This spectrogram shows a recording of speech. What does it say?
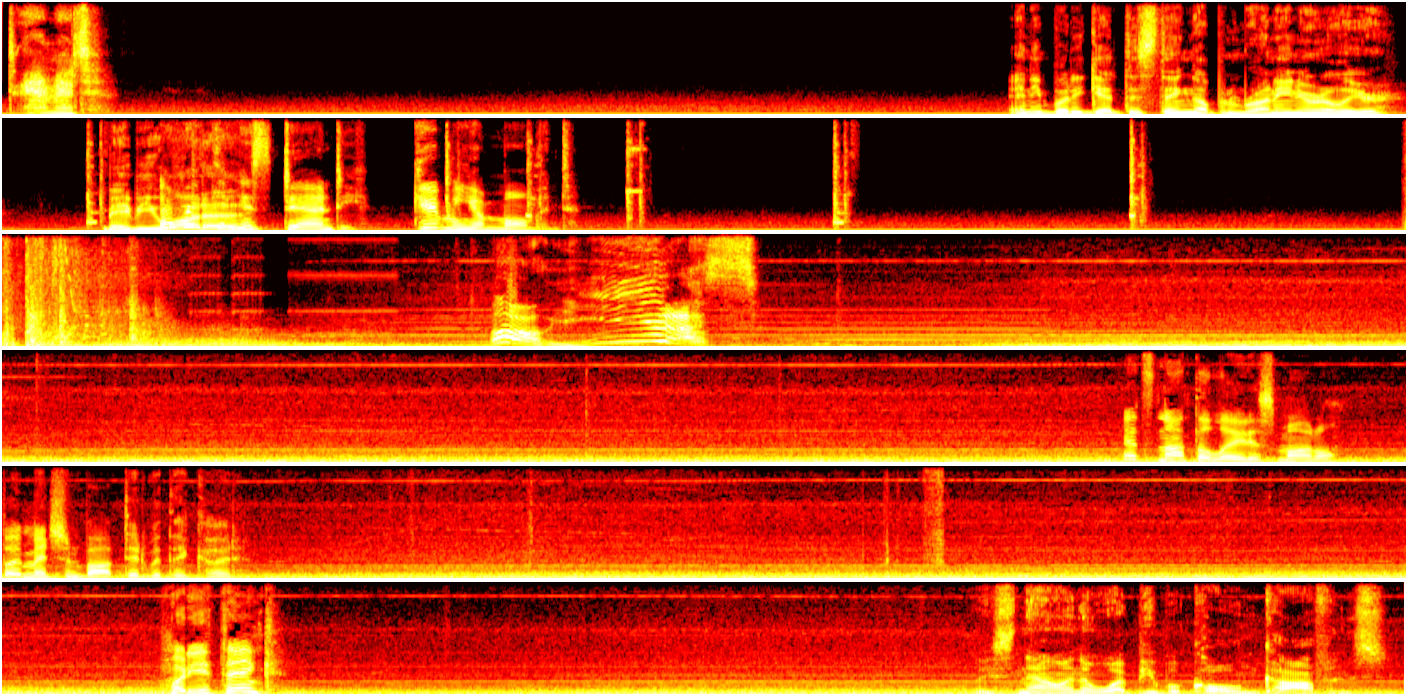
Damn it. Anybody get this thing up and running earlier? Maybe you oughta... Everything is dandy. Give me a moment. yes! It's not the latest model, but Mitch and Bob did what they could. What do you think? At least now I know why people call them coffins.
